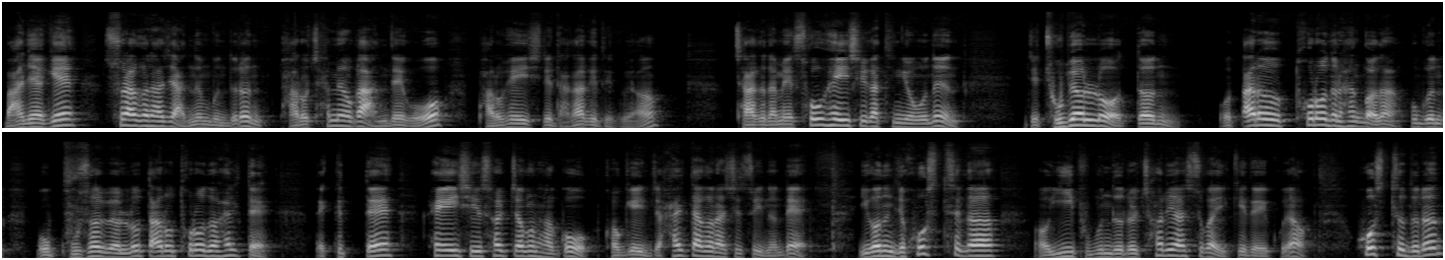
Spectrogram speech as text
만약에 수락을 하지 않는 분들은 바로 참여가 안 되고 바로 회의실에 나가게 되고요. 자, 그 다음에 소회의실 같은 경우는 이제 조별로 어떤 뭐 따로 토론을 한 거나 혹은 뭐 부서별로 따로 토론을 할때 네, 그때 회의실 설정을 하고 거기에 이제 할당을 하실 수 있는데 이거는 이제 호스트가 어, 이 부분들을 처리할 수가 있게 되어 있고요. 호스트들은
